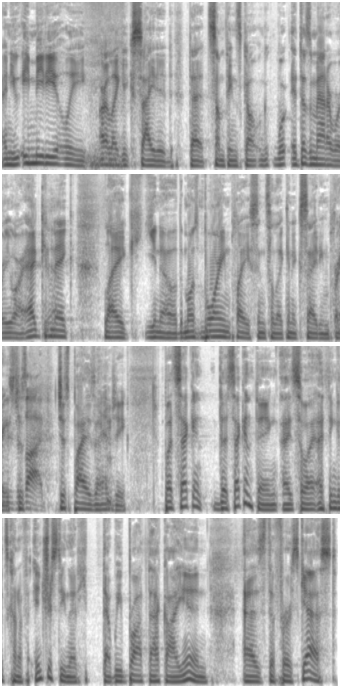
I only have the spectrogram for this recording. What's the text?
and you immediately are like excited that something's going. It doesn't matter where you are. Ed can make like you know the most boring place into like an exciting place Brings just vibe. just by his energy. But second, the second thing, I, so I, I think it's kind of interesting that he, that we brought that guy in as the first guest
